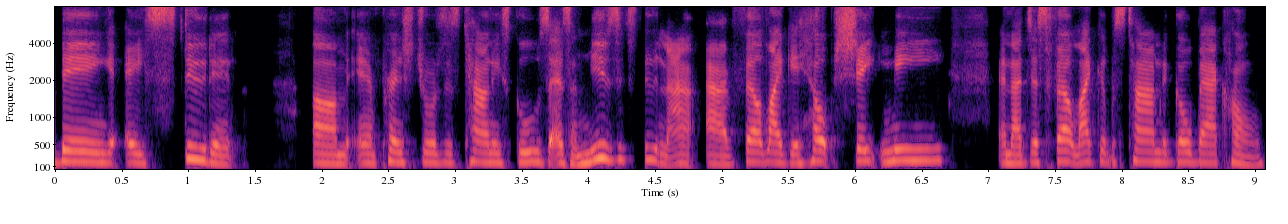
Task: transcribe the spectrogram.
being a student um, in Prince George's County schools as a music student. I, I felt like it helped shape me, and I just felt like it was time to go back home.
